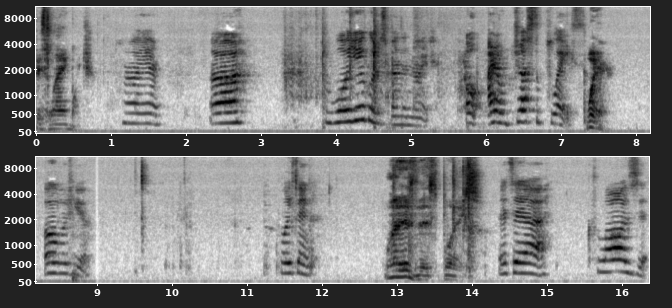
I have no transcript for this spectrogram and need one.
this language. Oh yeah. Uh, where are you going to spend the night? Oh, I know just the place. Where? Over here. What do you think? What is this place? It's a uh, closet.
